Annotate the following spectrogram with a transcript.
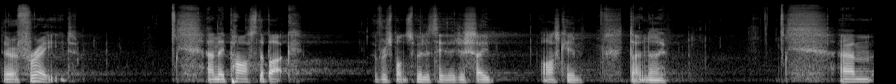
They're afraid. And they pass the buck of responsibility. They just say, ask him, don't know. Um,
